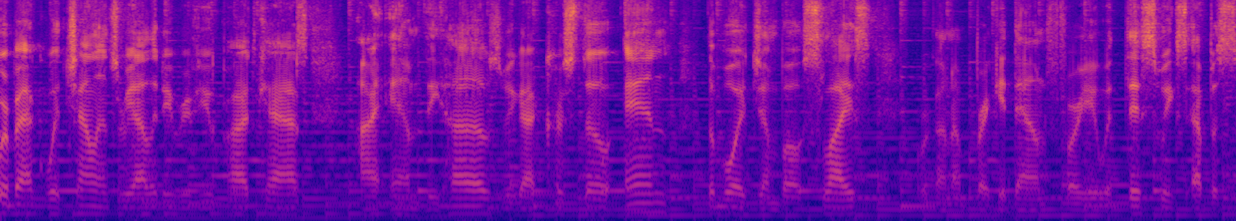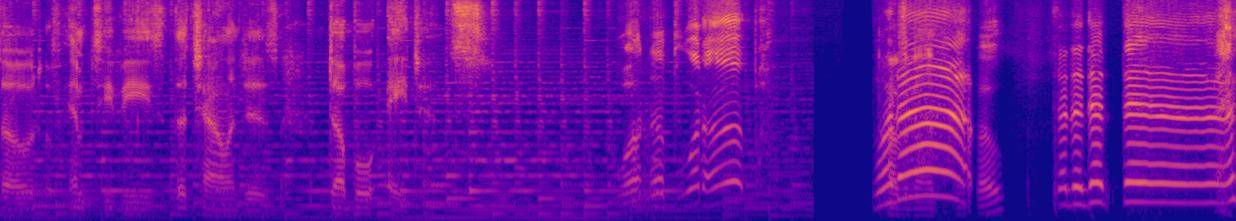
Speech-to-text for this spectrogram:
We're back with Challenge Reality Review Podcast. I am the Hubs. We got Crystal and the boy Jumbo Slice. We're going to break it down for you with this week's episode of MTV's The Challenges Double Agents. What up? What up? What How's up? going, Da, da, da, da.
